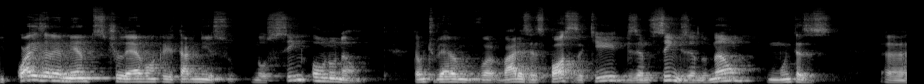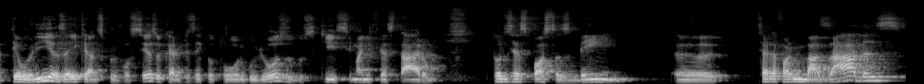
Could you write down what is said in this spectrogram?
E quais elementos te levam a acreditar nisso? No sim ou no não? Então tiveram várias respostas aqui, dizendo sim, dizendo não, muitas uh, teorias aí criadas por vocês. Eu quero dizer que eu estou orgulhoso dos que se manifestaram, todas respostas bem, uh, de certa forma, embasadas,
